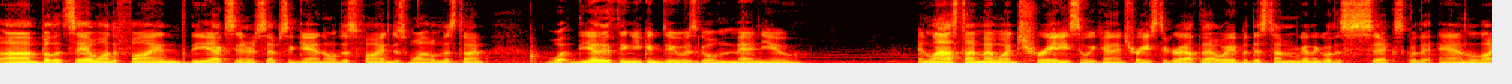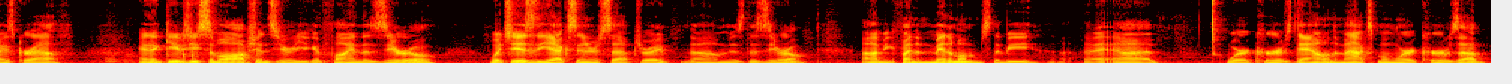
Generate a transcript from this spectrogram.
Um, but let's say I want to find the x-intercepts again. I'll just find just one of them this time. What The other thing you can do is go Menu, and last time I went Trace, and we kind of traced the graph that way, but this time I'm going to go to 6, go to Analyze Graph, and it gives you some options here. You can find the 0, which is the x-intercept, right, um, is the 0. Um, you can find the minimums, that'd be uh, uh, where it curves down, the maximum where it curves up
